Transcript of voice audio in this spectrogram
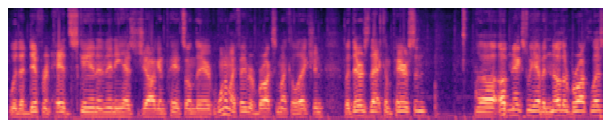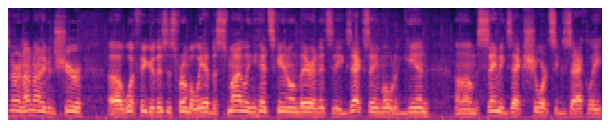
with a different head skin, and then he has jogging pants on there. One of my favorite Brocks in my collection, but there's that comparison. Uh, up next, we have another Brock Lesnar, and I'm not even sure uh, what figure this is from, but we have the smiling head scan on there, and it's the exact same mold again. Um, same exact shorts exactly.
